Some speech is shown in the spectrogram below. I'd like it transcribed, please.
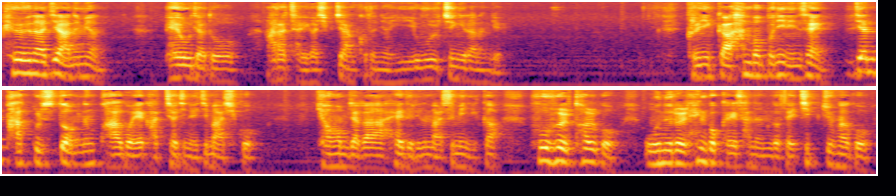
표현하지 않으면 배우자도 알아차기가 쉽지 않거든요. 이 우울증이라는 게. 그러니까 한 번뿐인 인생, 이젠 바꿀 수도 없는 과거에 갇혀 지내지 마시고 경험자가 해드리는 말씀이니까 후를 털고 오늘을 행복하게 사는 것에 집중하고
